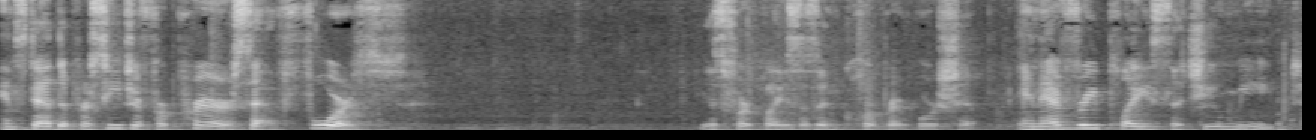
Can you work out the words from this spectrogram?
Instead, the procedure for prayer set forth is for places in corporate worship in every place that you meet,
